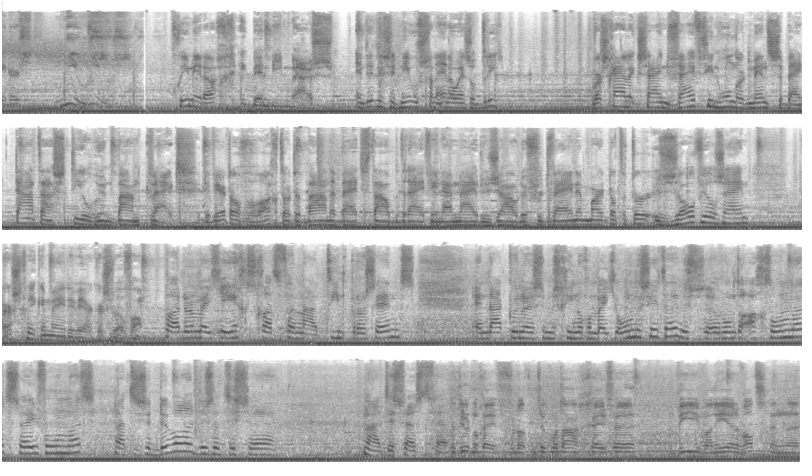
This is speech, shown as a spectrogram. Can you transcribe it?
Nieuws. Goedemiddag, ik ben Bien Buis. En dit is het nieuws van NOS op 3. Waarschijnlijk zijn 1500 mensen bij Tata Steel hun baan kwijt. Er werd al verwacht dat de banen bij het staalbedrijf in IJmuiden zouden verdwijnen. Maar dat het er zoveel zijn, daar schrikken medewerkers wel van. We hadden een beetje ingeschat van nou, 10% En daar kunnen ze misschien nog een beetje onder zitten. Dus eh, rond de 800, 700. Nou, het is het dubbele, dus dat is... Uh, nou, het is veel te veel. Het duurt nog even voordat natuurlijk wordt aangegeven wie, wanneer, wat. En, uh,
